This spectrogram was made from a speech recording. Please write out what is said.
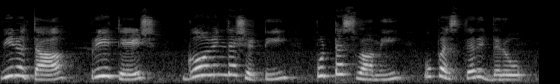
ವಿನುತಾ, ಪ್ರೀತೇಶ್, ಗೋವಿಂದ ಶೆಟ್ಟಿ, ಪುಟ್ಟಸ್ವಾಮಿ ಉಪಸ್ಥಿತರಿದ್ದರು.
